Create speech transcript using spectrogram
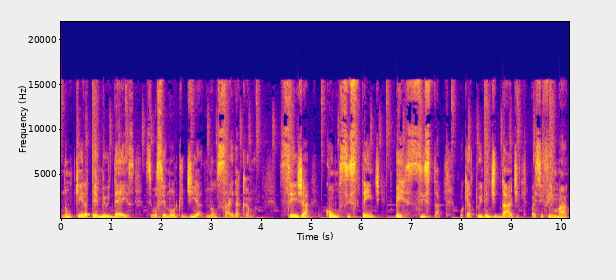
Não queira ter mil ideias se você no outro dia não sai da cama. Seja consistente, persista, porque a tua identidade vai se firmar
